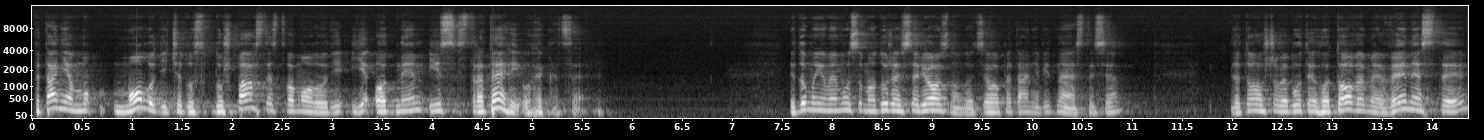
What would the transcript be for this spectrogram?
Питання молоді чи душпастерства молоді є одним із стратегій УГКЦ. І думаю, ми мусимо дуже серйозно до цього питання віднестися, для того, щоб бути готовими винести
